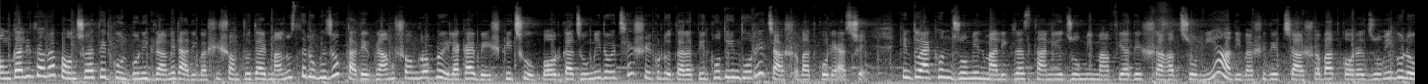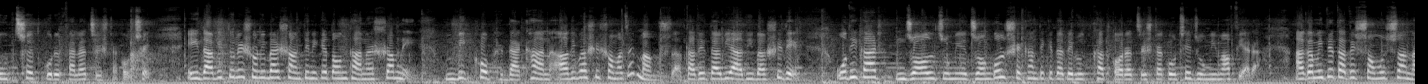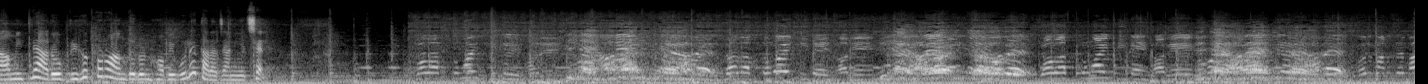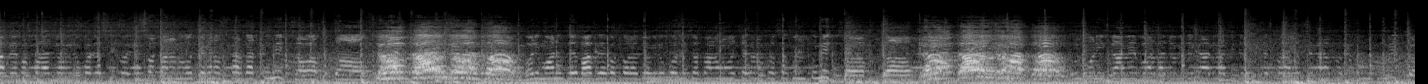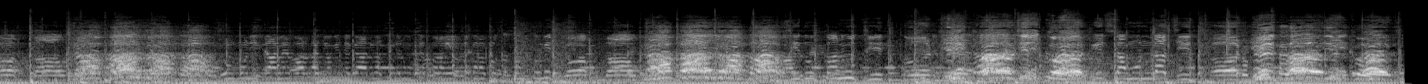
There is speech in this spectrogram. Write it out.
কঙ্কালীতলা পঞ্চায়েতের কুলবনি গ্রামের আদিবাসী সম্প্রদায়ের মানুষদের অভিযোগ, তাদের গ্রাম সংলগ্ন এলাকায় বেশ কিছু বর্গা জমি রয়েছে, সেগুলো তারা দীর্ঘদিন ধরে চাষাবাদ করে আসছে কিন্তু এখন জমির মালিকরা স্থানীয় জমি মাফিয়াদের সাহায্য নিয়ে আদিবাসীদের চাষাবাদ করা জমিগুলো উচ্ছেদ করে ফেলার চেষ্টা করছে। এই দাবি তুলে শনিবার শান্তিনিকেতন থানার সামনে বিক্ষোভ দেখান আদিবাসী সমাজের মানুষরা। তাদের দাবি, আদিবাসীদের অধিকার, জল জমি ও জঙ্গল, সেখান থেকে তাদের উৎখাত করার চেষ্টা করছে জমি মাফিয়ারা। আগামীতে তাদের সমস্যা না মিটলে আরও বৃহত্তর আন্দোলন হবে বলে তারা জানিয়েছেন। জবাব জবাব জবাব মানুষের করা জমির উপরে রিসোর্ট বানানো হচ্ছে কেন সরকার তুমি জবাব দাও। গরিব মানুষের ভাবে করা থেকে আদিবাসীদের উচ্ছেদ করা হচ্ছে কেন প্রশাসন তুমি জবাব দাও সিধু কানু জিত কর জিত কর জিত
